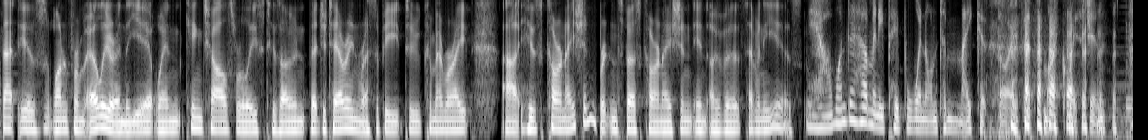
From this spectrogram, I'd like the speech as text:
That is one from earlier in the year when King Charles released his own vegetarian recipe to commemorate uh, his coronation, Britain's first coronation in over 70 years. Yeah, I wonder how many people went on to make it, though. That's my question.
